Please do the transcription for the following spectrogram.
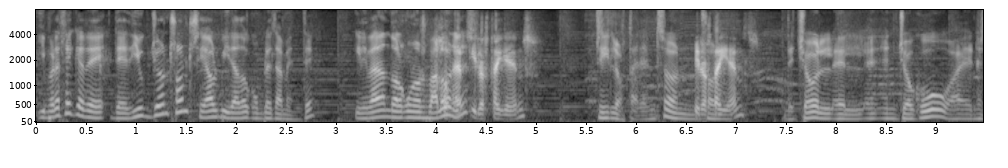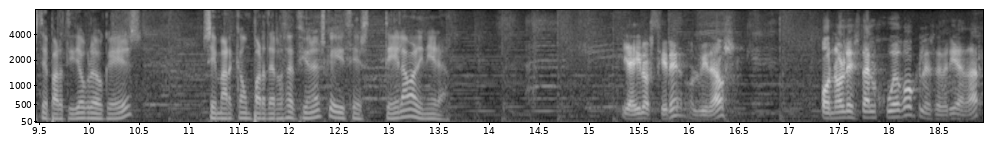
y parece que de, de Duke Johnson se ha olvidado completamente. Y le va dando algunos balones. Joder, y los Titans. Sí, los Tyrants son. Y los son- Titans. De hecho, el, el- en Joku, en este partido creo que es, se marca un par de recepciones que dices, tela marinera. Y ahí los tiene, olvidaos. O no les da el juego que les debería dar.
